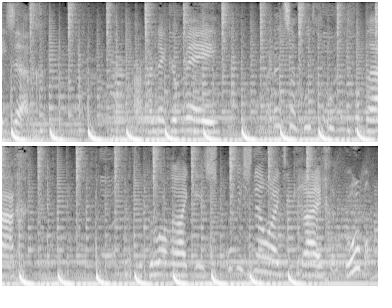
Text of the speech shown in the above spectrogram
Bezig. Armen lekker mee. Maar is al goed geoefend vandaag. Dat het belangrijk is om die snelheid te krijgen. Kom op.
